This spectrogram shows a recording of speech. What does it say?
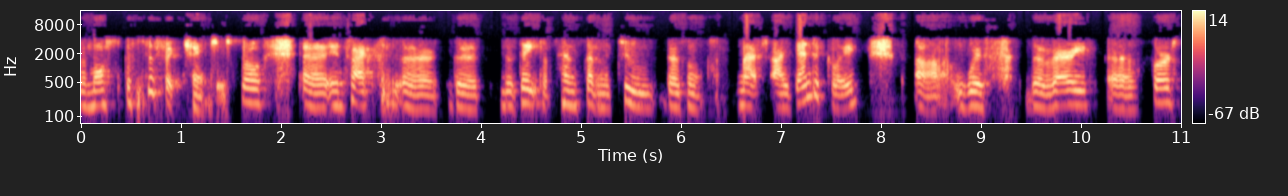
the more specific changes. So, uh, in fact, uh, the the date of 1072 doesn't match identically uh, with the very uh, first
